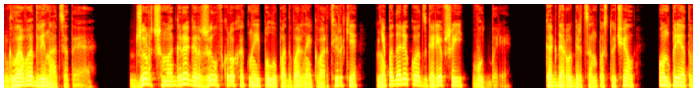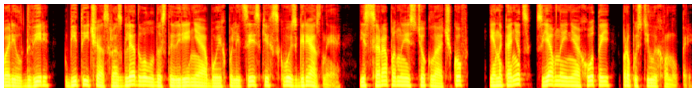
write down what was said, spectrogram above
Глава 12. Джордж Макгрегор жил в крохотной полуподвальной квартирке неподалеку от сгоревшей Вудбери. Когда Робертсон постучал, он приотворил дверь, битый час разглядывал удостоверения обоих полицейских сквозь грязные, исцарапанные стекла очков и, наконец, с явной неохотой пропустил их внутрь.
